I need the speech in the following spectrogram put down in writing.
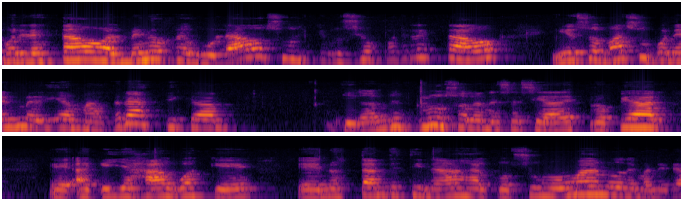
por el Estado, al menos regulado su distribución por el Estado, y eso va a suponer medidas más drásticas, llegando incluso a la necesidad de expropiar eh, aquellas aguas que eh, no están destinadas al consumo humano de manera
